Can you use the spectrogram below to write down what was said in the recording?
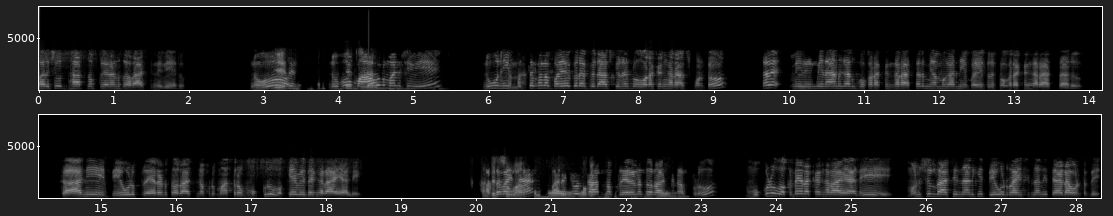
పరిశుద్ధాత్మ ప్రేరణతో రాసింది వేరు. నువ్వు? నువ్వు మామూలు మనిషివి. నువ్వు నీ. పుస్తకంలో బయోగ్రఫీ రాసుకునేప్పుడు ఒక రకంగా రాసుకుంటావు. సరే మీ మీ నాన్నగారికి ఒక రకంగా రాస్తారు మీ అమ్మగారు నీ బయోగ్రఫీ ఒక రకంగా రాస్తారు. కానీ దేవుడు ప్రేరణతో రాసినప్పుడు మాత్రం ముగ్గురు ఒకే విధంగా రాయాలి. పరిశుద్ధాత్మ ప్రేరణతో రాసినప్పుడు ముగ్గురు ఒకటే రకంగా రాయాలి. మనుషులు రాసిన దానికి దేవుడు రాయించిన దానికి తేడా ఉంటది.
